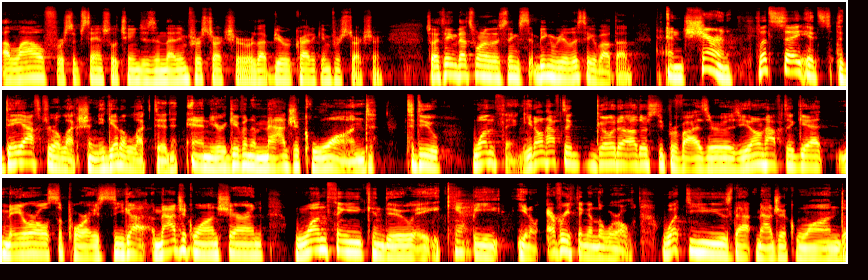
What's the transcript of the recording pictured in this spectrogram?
allow for substantial changes in that infrastructure or that bureaucratic infrastructure. So I think that's one of those things, being realistic about that. And Sharon, let's say it's the day after election, you get elected, and you're given a magic wand to do one thing. You don't have to go to other supervisors. You don't have to get mayoral support. you got a magic wand, Sharon. One thing you can do. It can't be, you know, everything in the world. What do you use that magic wand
